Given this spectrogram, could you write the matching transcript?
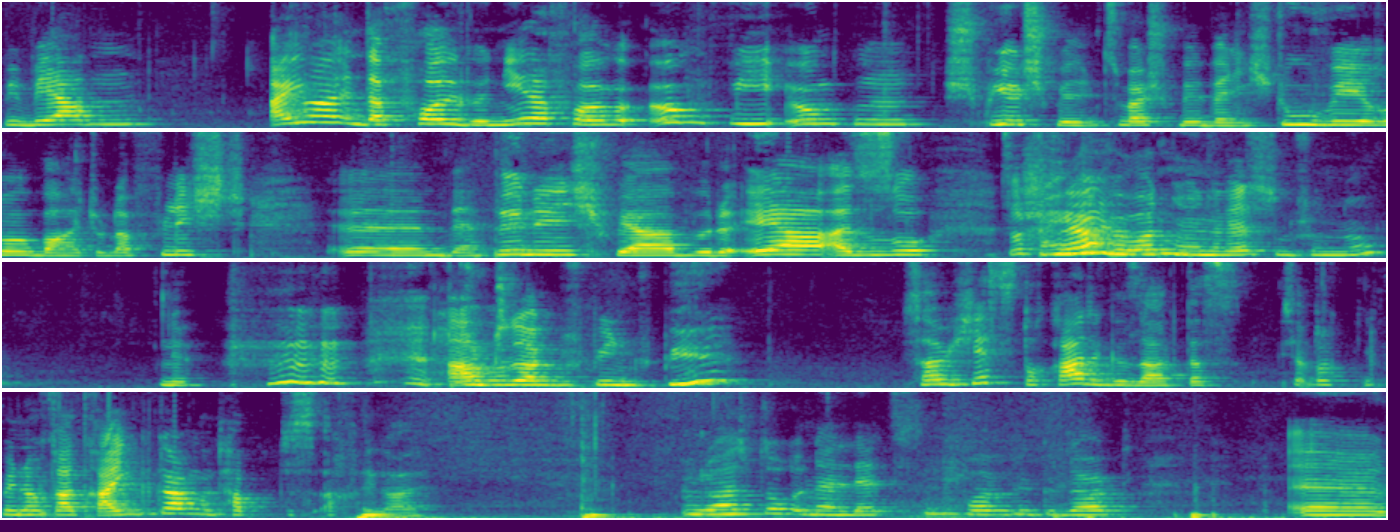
wir werden einmal in der Folge, in jeder Folge irgendwie irgendein Spiel spielen. Zum Beispiel, wenn ich du wäre, Wahrheit oder Pflicht. Ähm, wer bin ich? Wer würde er? Also so, so Spiele. Ja, wir wollten ja in der letzten schon, ne? Nö. Ich hab gesagt, wir spielen ein Spiel. Das habe ich jetzt doch gerade gesagt. Dass ich, doch, ich bin doch gerade reingegangen und habe das. Ach, egal. Du hast doch in der letzten Folge gesagt, äh,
